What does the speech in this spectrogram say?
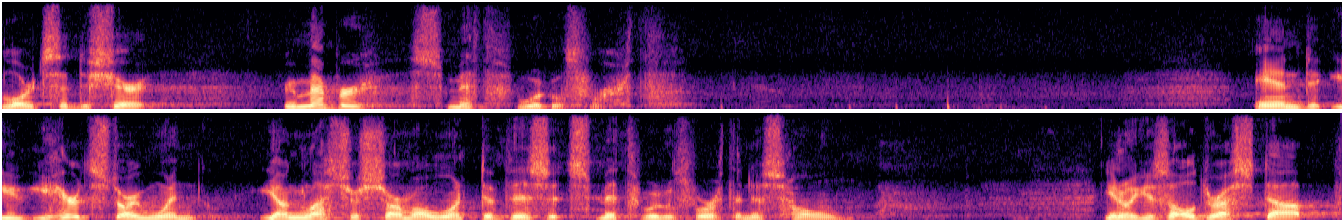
Lord said to share it. Remember Smith Wigglesworth. And you, you hear the story when young Lester Sumrall went to visit Smith Wigglesworth in his home. You know, he was all dressed up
